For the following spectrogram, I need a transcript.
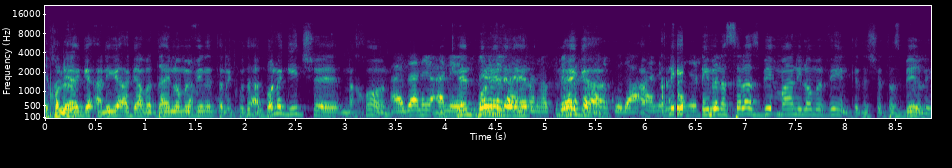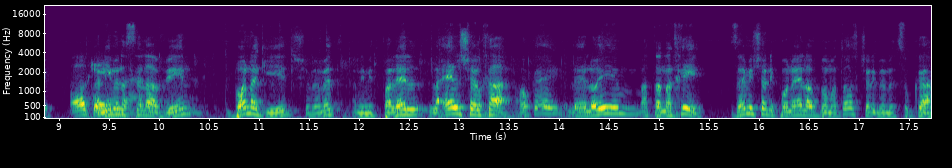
יכול אני, להיות... אג- אני אגב עדיין לא מבין את הנקודה. בוא נגיד שנכון, אז אני- אני כן אסביר פונה לאל... אני רגע, אני- אני, אני אני מנסה להסביר מה אני לא מבין, כדי שתסביר לי. אוקיי, אני מנסה. להבין, בוא נגיד שבאמת אני מתפלל לאל שלך, אוקיי? לאלוהים התנ"כי. זה מי שאני פונה אליו במטוס כשאני במצוקה.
